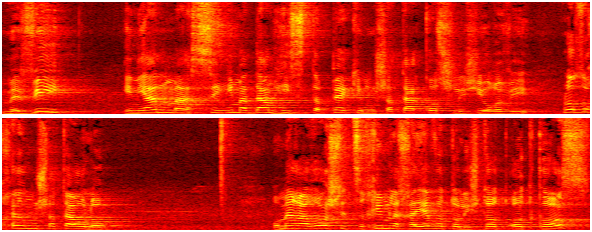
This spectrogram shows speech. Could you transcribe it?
מביא עניין מעשי, אם אדם הסתפק אם הוא שתה כוס שלישי או רביעי, לא זוכר אם הוא שתה או לא. אומר הראש שצריכים לחייב אותו לשתות עוד כוס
